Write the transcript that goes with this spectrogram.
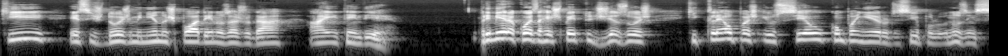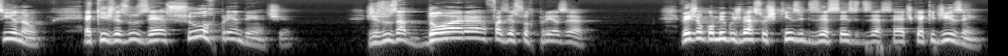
que esses dois meninos podem nos ajudar a entender. Primeira coisa a respeito de Jesus que Cleopas e o seu companheiro discípulo nos ensinam é que Jesus é surpreendente. Jesus adora fazer surpresa. Vejam comigo os versos 15, 16 e 17, que é que dizem.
